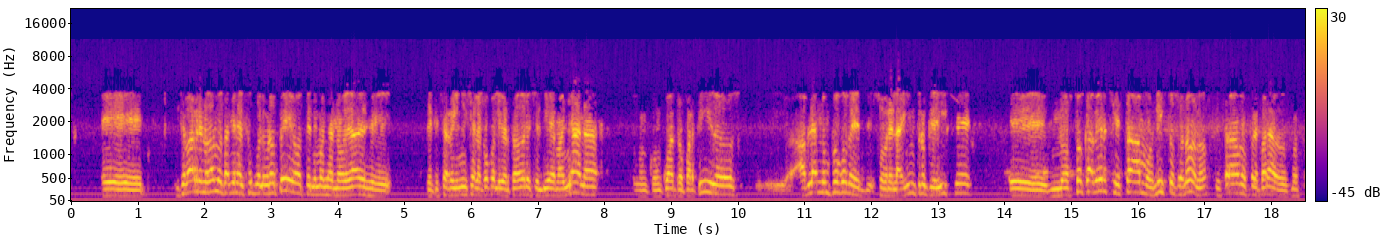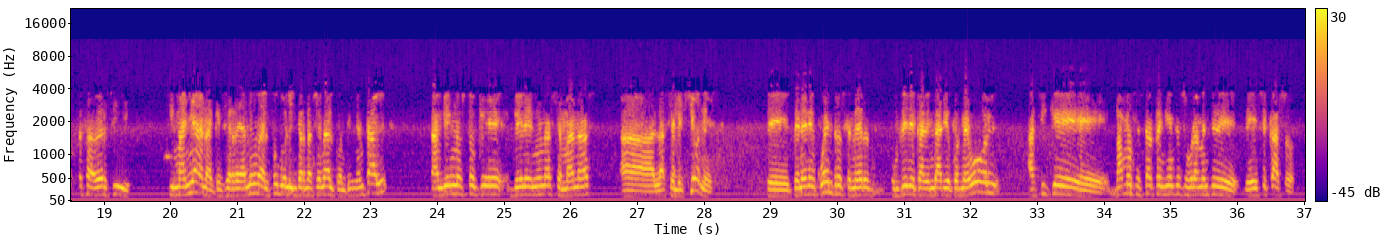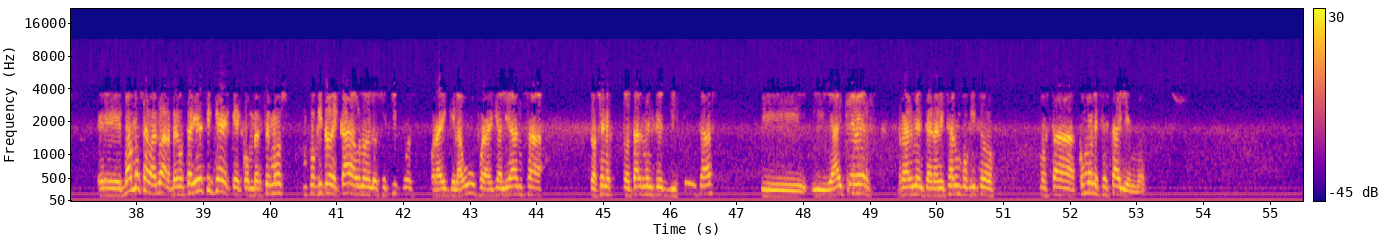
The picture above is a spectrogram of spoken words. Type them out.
Eh, y se va reanudando también el fútbol europeo. Tenemos las novedades de, de que se reinicia la Copa Libertadores el día de mañana, con, cuatro partidos. Eh, hablando un poco de, de, sobre la intro que dice, eh, nos toca ver si estábamos listos o no, ¿no? Si estábamos preparados. Nos toca saber si, si mañana que se reanuda el fútbol internacional continental, también nos toque ver en unas semanas a las elecciones este, tener encuentros, tener cumplir el calendario con Nebol, así que vamos a estar pendientes seguramente de, ese caso. Eh, vamos a evaluar, me gustaría sí que, que conversemos un poquito de cada uno de los equipos, por ahí que la U, por ahí que Alianza, situaciones totalmente distintas y, y hay que ver realmente, analizar un poquito cómo, está, cómo les está yendo.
